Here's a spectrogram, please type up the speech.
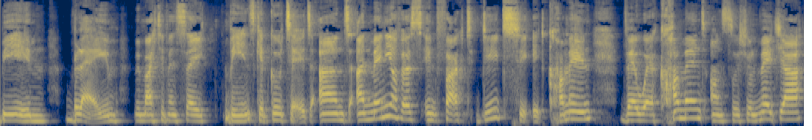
being blamed. We might even say being scapegoated. And, and many of us, in fact, did see it coming. There were comments on social media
